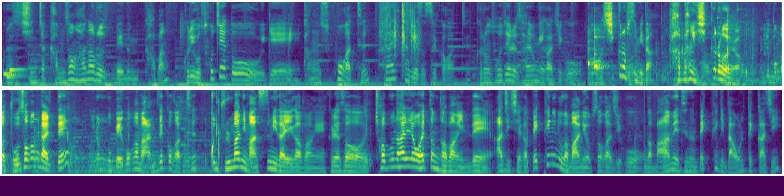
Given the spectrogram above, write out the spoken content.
그래서 진짜 감성 하나로 매는 가방? 그리고 소재도 이게 방수포 같은? 프라이탁에서 쓸것 같은 그런 소재를 사용해가지고 어, 시끄럽습니다. 가방이 시끄러워요. 근데 뭔가 도서관 갈 때 이런 거 메고 가면 안 될 것 같은? 좀 불만이 많습니다 이 가방에. 그래서 처분하려고 했던 가방인데 아직 제가 백팩류가 많이 없어가지고 뭔가 마음에 드는 백팩이 나올 때까지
